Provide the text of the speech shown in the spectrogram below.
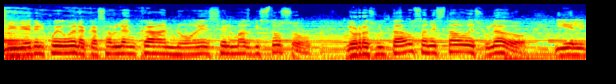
Si bien el juego de la Casa Blanca no es el más vistoso, los resultados han estado de su lado y el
